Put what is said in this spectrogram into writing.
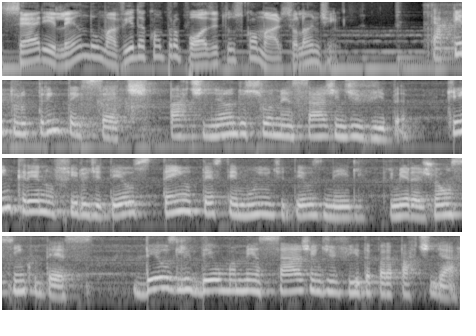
Série Lendo uma Vida com Propósitos com Márcio Landim. Capítulo 37 Partilhando sua mensagem de vida. Quem crê no Filho de Deus tem o testemunho de Deus nele. 1 João 5,10 Deus lhe deu uma mensagem de vida para partilhar.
